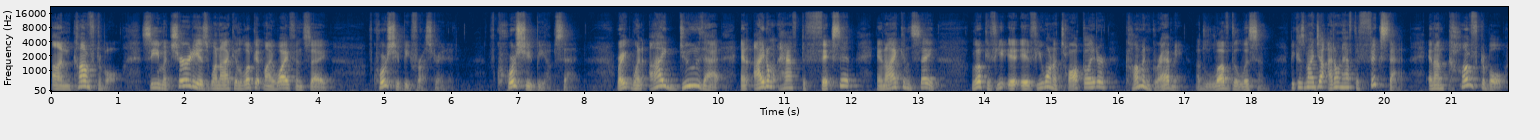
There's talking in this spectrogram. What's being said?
uncomfortable. See, maturity is when I can look at my wife and say, course you'd be frustrated. Of course you'd be upset. Right? When I do that and I don't have to fix it and I can say, "Look, if you if you want to talk later, come and grab me. I'd love to listen." Because my job I don't have to fix that. And I'm comfortable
